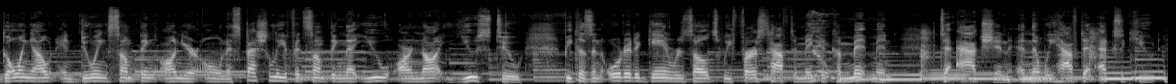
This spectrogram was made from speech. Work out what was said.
going out and doing something on your own, especially if it's something that you are not used to. Because in order to gain results, we first have to make a commitment to action and then we have to execute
